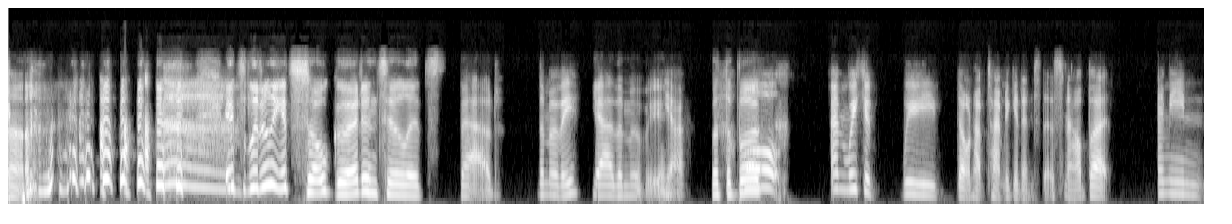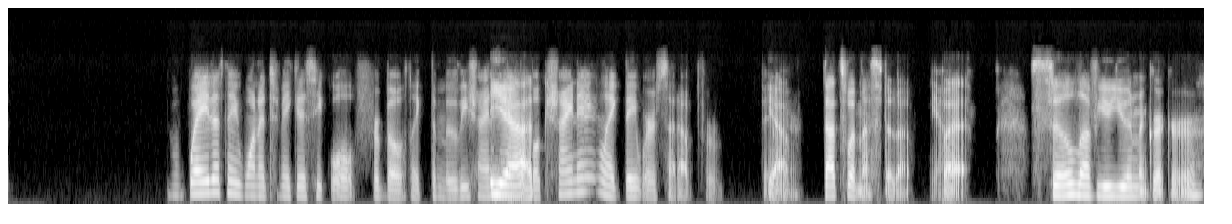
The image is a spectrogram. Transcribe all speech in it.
Uh, it's literally it's so good until it's bad. The movie? Yeah, the movie. Yeah. But the book well, and we could we don't have time to get into this now, but I mean way that they wanted to make it a sequel for both like the movie Shining yeah. and the book Shining, like they were set up for failure. Yeah, that's what messed it up. Yeah. But still love you, Ewan McGregor.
